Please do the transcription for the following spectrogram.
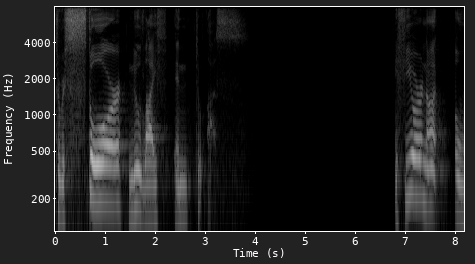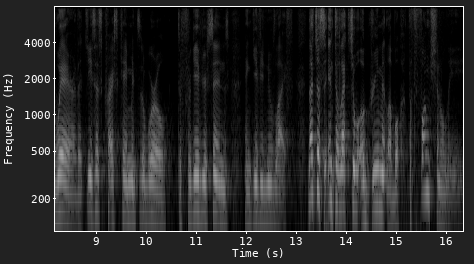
to restore new life into us. If you are not aware that Jesus Christ came into the world to forgive your sins and give you new life. Not just intellectual agreement level, but functionally.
